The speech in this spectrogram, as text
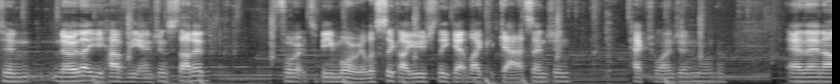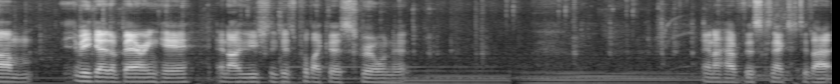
to know that you have the engine started for it to be more realistic I usually get like a gas engine petrol engine and then um we get a bearing here and I usually just put like a screw on it and I have this connected to that.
